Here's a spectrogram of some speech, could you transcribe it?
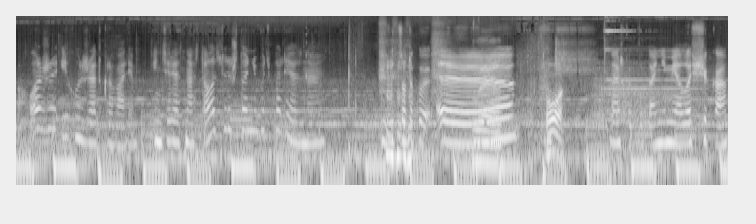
Похоже, их уже открывали. Интересно, осталось ли что-нибудь полезное? И лицо такое... «Э-э-э». О, Знаешь, как будто онемела щека.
